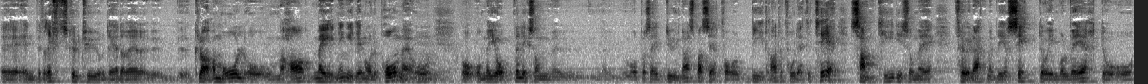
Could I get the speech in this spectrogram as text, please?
en bedriftskultur der det er eh, klare mål, og vi har mening i det vi holder på med. Og, og, og vi jobber liksom eh, si, dugnadsbasert for å bidra til å få dette til, samtidig som vi føler at vi blir sett og involvert. Og, og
